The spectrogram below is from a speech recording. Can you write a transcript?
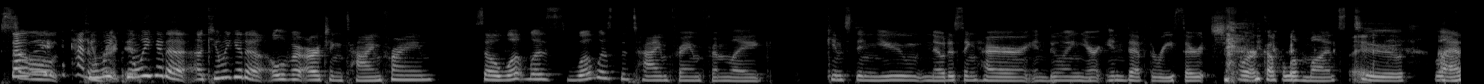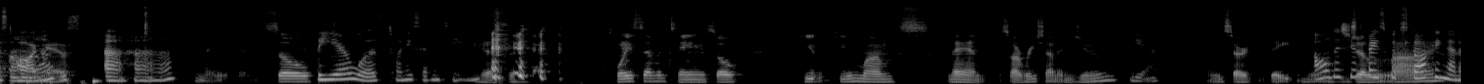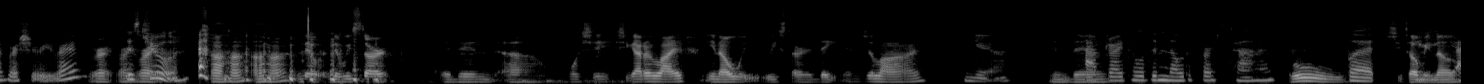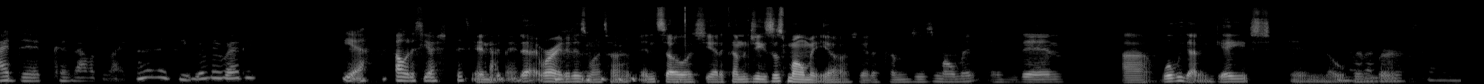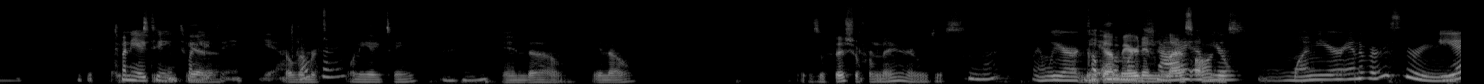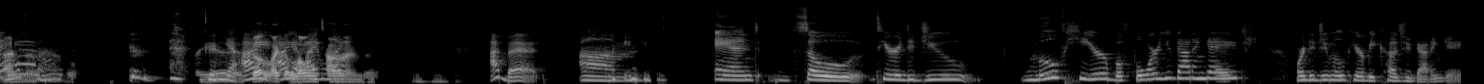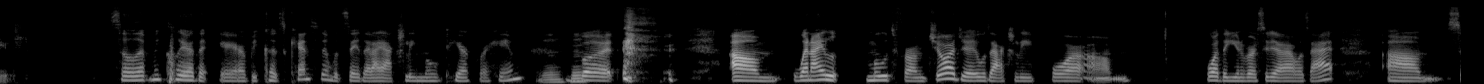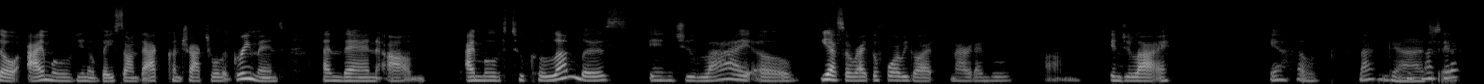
so, so can we can we get a, a can we get a overarching time frame? So what was what was the time frame from like Kenston, you noticing her and doing your in-depth research for a couple of months to last uh-huh. August. Uh-huh. So the year was 2017. Yes. 2017. So few few months. Man, so I reached out in June. Yeah. And we started dating. Oh, this your Facebook stalking anniversary, right? Right, right, it's right. June. uh-huh, uh-huh. then, then we start and then uh, when she she got her life, you know, we we started dating in July. Yeah. And then after I told him no the first time. Ooh. But she told me no. I did because I was like, uh, is he really ready? Yeah. Oh, this year, this year, and time. That, right, it is my time. and so she had to come to Jesus moment, y'all. She had to come to Jesus moment, and then, uh, well, we got engaged in November. November 20, 2018, 2018. Yeah. yeah. November okay. 2018. Mm-hmm. And um, you know, it was official from there. It was just. And we are a couple of months shy of August. your one year anniversary. Yeah. so, yeah, yeah, it felt I, like a long I, time. Like. I bet. Um, and so, Terah, did you move here before you got engaged, or did you move here because you got engaged? So let me clear the air because Kenston would say that I actually moved here for him. Mm-hmm. But um, when I moved from Georgia, it was actually for um, for the university that I was at. Um, so I moved, you know, based on that contractual agreement, and then um, I moved to Columbus in July of yeah. So right before we got married, I moved um, in July. Yeah, of last, gotcha. last year.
